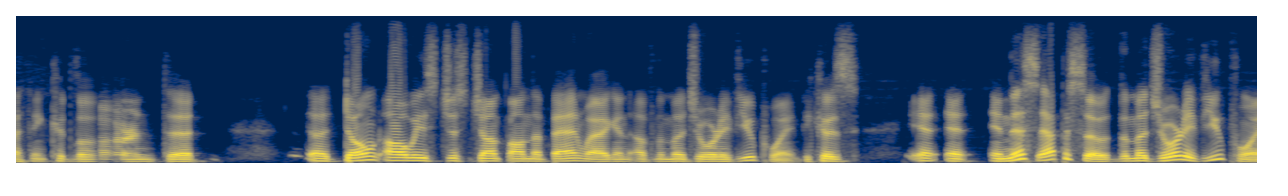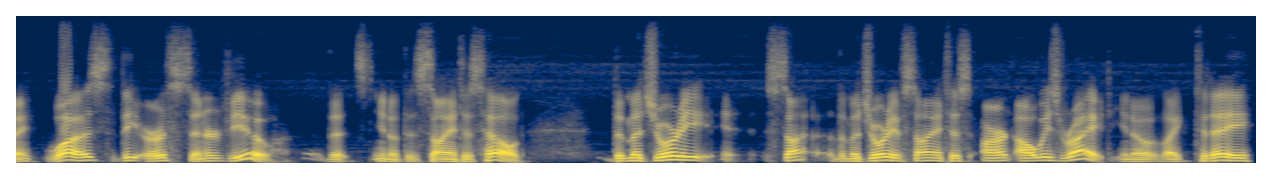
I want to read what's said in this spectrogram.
I think, could learn that uh, don't always just jump on the bandwagon of the majority viewpoint because in, in, in this episode, the majority viewpoint was the Earth-centered view that you know the scientists held. The majority, the majority of scientists aren't always right. You know, like today,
